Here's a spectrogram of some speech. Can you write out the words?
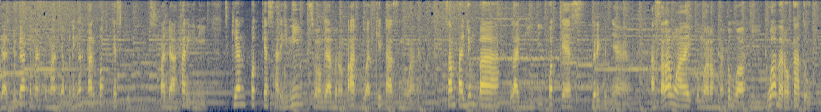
dan juga teman-teman yang mendengarkan podcast kita pada hari ini. Sekian podcast hari ini, semoga bermanfaat buat kita semua. Sampai jumpa lagi di podcast berikutnya. Assalamualaikum warahmatullahi wabarakatuh.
